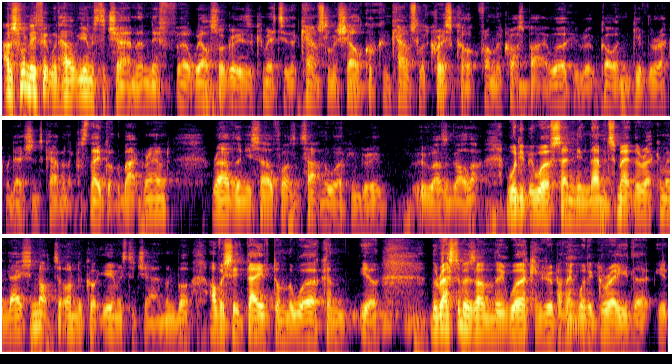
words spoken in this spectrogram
I just wonder if it would help you, Mr Chairman, if uh, we also agree as a committee that Councillor Michelle Cook and Councillor Chris Cook from the cross-party working group go and give the recommendations to Cabinet because they've got the background, rather than yourself who hasn't sat in the working group, who hasn't got all that, would it be worth sending them to make the recommendation? Not to undercut you, Mr Chairman, but obviously they've done the work and, you know, the rest of us on the working group, I think, would agree that, you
